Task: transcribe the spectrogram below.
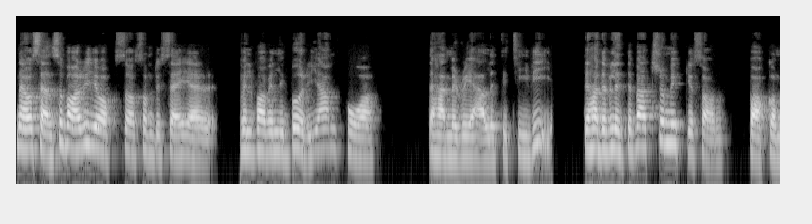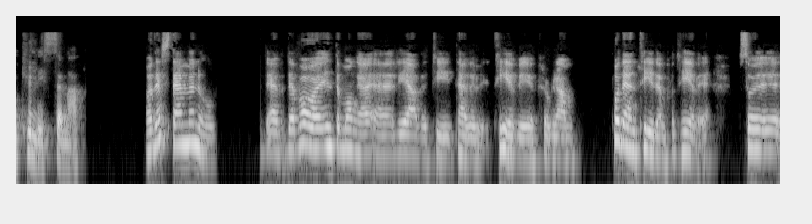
Nej, och sen så var det ju också som du säger, det var väl i början på det här med reality tv. Det hade väl inte varit så mycket sånt bakom kulisserna? Ja, det stämmer nog. Det, det var inte många eh, reality-tv-program på den tiden på tv. Så eh,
